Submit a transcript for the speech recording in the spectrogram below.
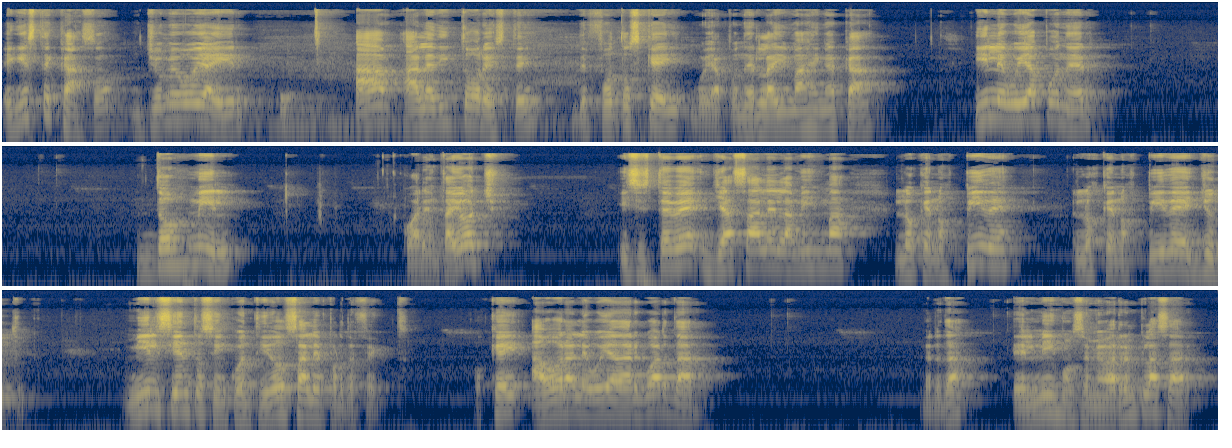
En este caso, yo me voy a ir al editor este de Photoscape, voy a poner la imagen acá y le voy a poner 2048. Y si usted ve, ya sale la misma, lo que nos pide, lo que nos pide YouTube. 1152 sale por defecto. Ok, ahora le voy a dar guardar, ¿verdad? El mismo se me va a reemplazar.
